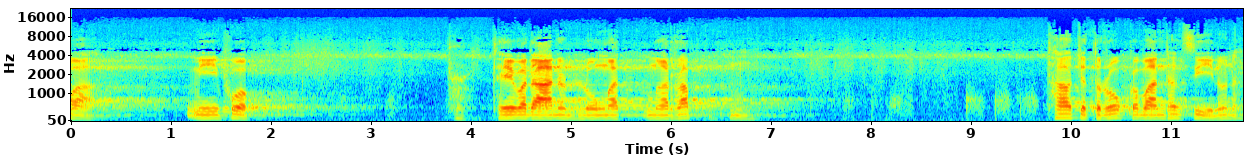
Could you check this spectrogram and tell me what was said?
ว่ามีพวกเทวดานั่นลงมามารับ ท้าจตุรกบาลทั้งสี่นั่นนะ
